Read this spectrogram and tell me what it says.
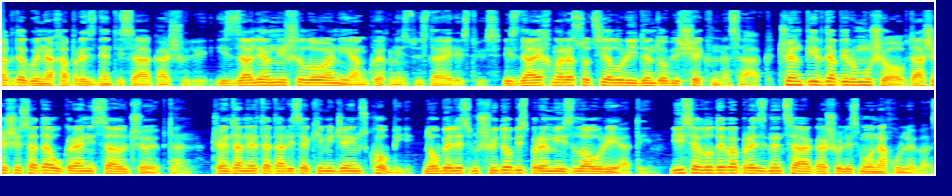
აქ და გვენახა პრეზიდენტი სააკაშვილი. ის ძალიან მნიშვნელოვანია ამ ქვეყნისთვის და ერისთვის. ის დაეხმარა სოციალური იდენტობის შექმნას აქ. ჩვენ პირდაპირ ვმუშაობთ აშშ-სა და უკრაინის საელჩოებთან. ჩვენთან ერთად არის ექიმი ჯეიმს კობი, ნობელის მშვიდობის პრემიის ლაურეატი. ის ელოდება პრეზიდენტ სააკაშვილის მონახულებას.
